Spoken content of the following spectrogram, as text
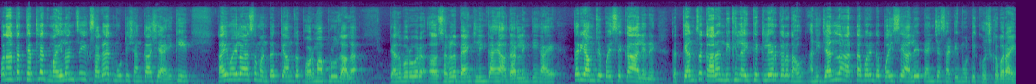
पण आता त्यातल्यात महिलांचं एक सगळ्यात मोठी शंका अशी आहे की काही महिला असं म्हणतात की आमचा फॉर्म अप्रूव्ह झाला. त्याचबरोबर सगळं बँक लिंक आहे आधार लिंकिंग आहे तरी आमचे पैसे का आले नाही? तर त्यांचं कारण देखील इथे क्लिअर करत आहोत. आणि ज्यांना आत्तापर्यंत पैसे आले त्यांच्यासाठी मोठी खुशखबर आहे.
